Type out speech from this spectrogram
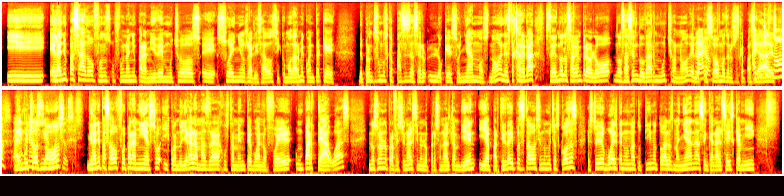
Y el año pasado fue un, fue un año para mí de muchos eh, sueños realizados y como darme cuenta que de pronto somos capaces de hacer lo que soñamos, ¿no? En esta carrera, ustedes no lo saben, pero luego nos hacen dudar mucho, ¿no? De lo que somos, de nuestras Hay capacidades. muchos nos en Hay este muchos negocio, nos. muchos. Y el año pasado fue para mí eso, y cuando llega la más draga, justamente, bueno, fue un parteaguas, no solo en lo profesional, sino en lo personal también. Y a partir de ahí, pues he estado haciendo muchas cosas. Estoy de vuelta en un matutino todas las mañanas en Canal 6, que a mí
